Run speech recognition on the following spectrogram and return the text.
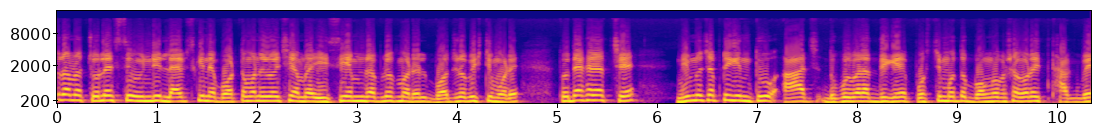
আমরা চলে এসেছি উইন্ডির লাইভ স্ক্রিনে বর্তমানে রয়েছে আমরা ইসিএম ডাব্লিউএফ মডেল বজ্রবৃষ্টি মোড়ে। তো দেখা যাচ্ছে, নিম্নচাপটি কিন্তু আজ দুপুরবেলার দিকে পশ্চিম মধ্য বঙ্গোপসাগরেই থাকবে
